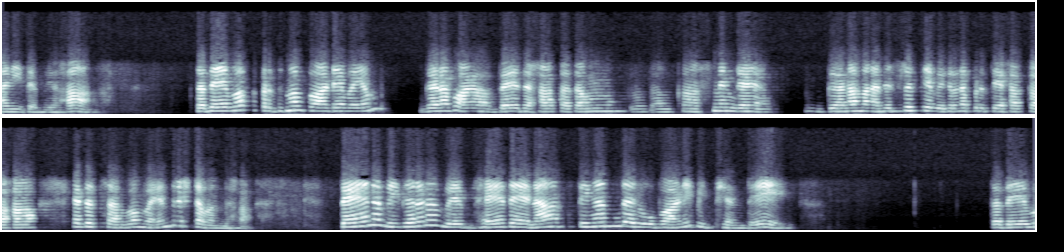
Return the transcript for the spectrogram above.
आनीतव्यः। तदेव प्रथमपाठे वयं गणभेदः कथं, कस्मिन् गणम् अनुसृत्य विकरणप्रत्ययः कः, एतत् सर्वं वयं दृष्टवन्तः। तेन विकरणभेदेन तिङन्तरूपाणि भिद्यन्ते तदेव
